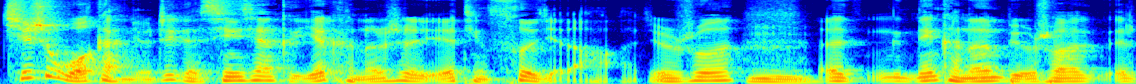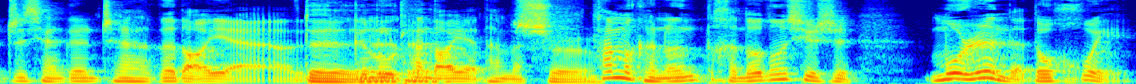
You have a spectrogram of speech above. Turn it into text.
其实我感觉这个新鲜也可能是也挺刺激的哈，就是说，嗯，呃，您可能比如说之前跟陈凯歌导演，对，跟陆川导演他们，是他们可能很多东西是默认的都会，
